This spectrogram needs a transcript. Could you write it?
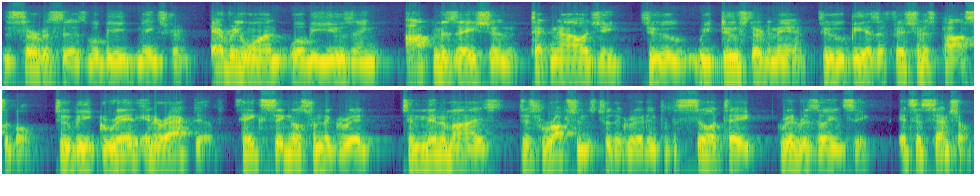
the services will be mainstream. Everyone will be using optimization technology to reduce their demand, to be as efficient as possible, to be grid interactive, take signals from the grid to minimize disruptions to the grid and to facilitate grid resiliency. It's essential.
